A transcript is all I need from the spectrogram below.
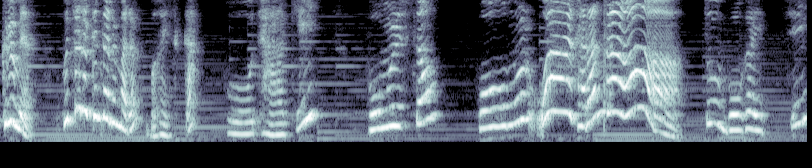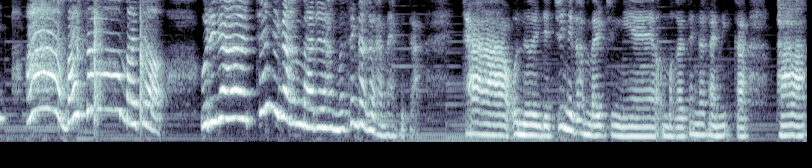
그러면 보자를 끝나는 말은 뭐가 있을까? 보자기, 보물성, 보물. 와, 잘한다. 또 뭐가 있지? 아, 맞아, 맞아. 우리가 쭈니가 한 말을 한번 생각을 한번 해보자. 자, 오늘 이제 쭈니가 한 말 중에 엄마가 생각하니까 바,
